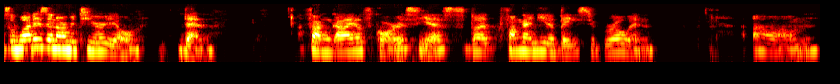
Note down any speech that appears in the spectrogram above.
So what is in our material then? Fungi, of course, yes, but fungi need a base to grow in. Um,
